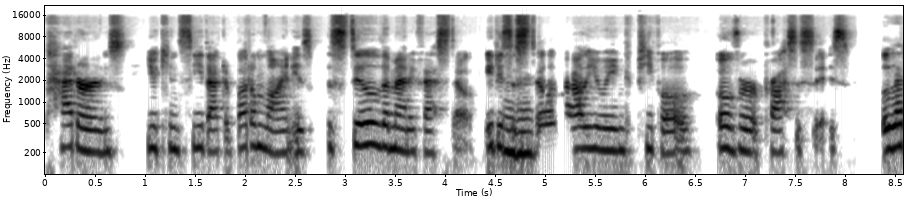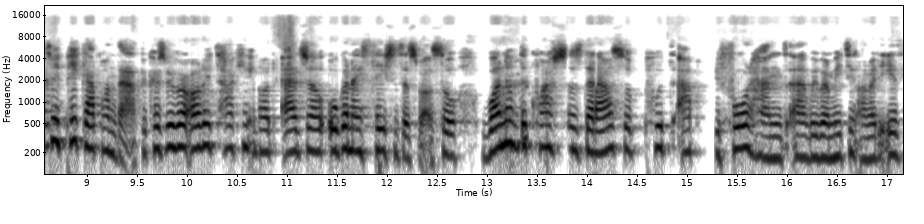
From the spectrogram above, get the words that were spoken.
patterns, you can see that the bottom line is still the manifesto. It is mm-hmm. still valuing people over processes let me pick up on that because we were already talking about agile organizations as well. So one of the questions that I also put up beforehand, uh, we were meeting already is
